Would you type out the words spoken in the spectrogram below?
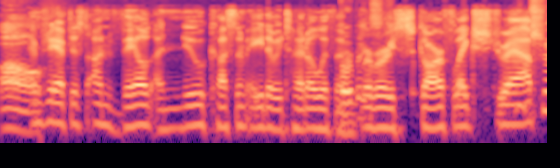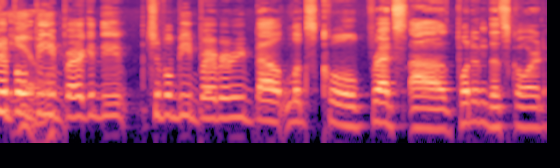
Oh, MJF just unveiled a new custom AEW title with a Burberry- Burberry scarf like strap. Triple Ew. B Burgundy, Triple B Burberry belt looks cool. Fred's uh, put in Discord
